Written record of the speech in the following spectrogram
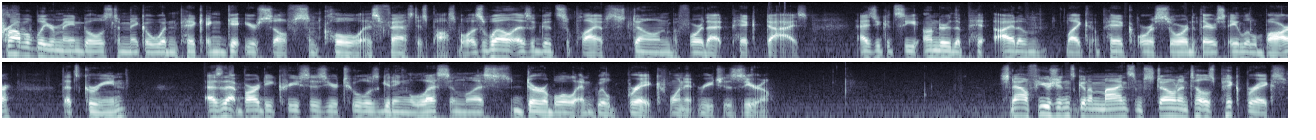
probably your main goal is to make a wooden pick and get yourself some coal as fast as possible, as well as a good supply of stone before that pick dies. As you can see under the item, like a pick or a sword, there's a little bar that's green. As that bar decreases, your tool is getting less and less durable and will break when it reaches zero. So now Fusion's gonna mine some stone until his pick breaks,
